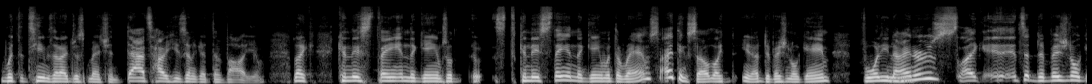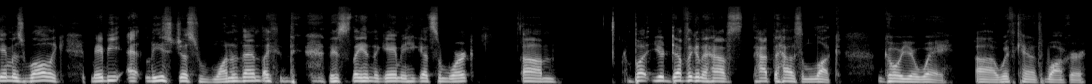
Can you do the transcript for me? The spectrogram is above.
with the teams that I just mentioned. That's how he's going to get the volume. Like, can they stay in the games with? Can they stay in the game with the Rams? I think so. Like, you know, divisional game. 49ers, mm-hmm. like it's a divisional game as well. Like maybe at least just one of them, like they stay in the game and he gets some work. Um, but you're definitely going to have have to have some luck go your way uh, with Kenneth Walker.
